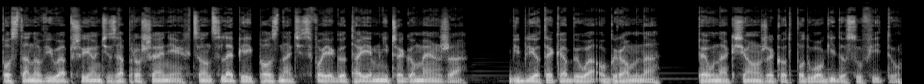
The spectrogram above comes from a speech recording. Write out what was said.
Postanowiła przyjąć zaproszenie, chcąc lepiej poznać swojego tajemniczego męża. Biblioteka była ogromna, pełna książek od podłogi do sufitu.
